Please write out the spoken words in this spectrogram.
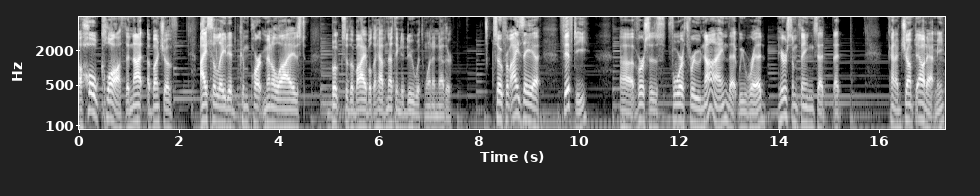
a whole cloth and not a bunch of isolated compartmentalized books of the Bible that have nothing to do with one another. So from Isaiah 50 uh, verses 4 through 9 that we read, here's some things that, that kind of jumped out at me.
